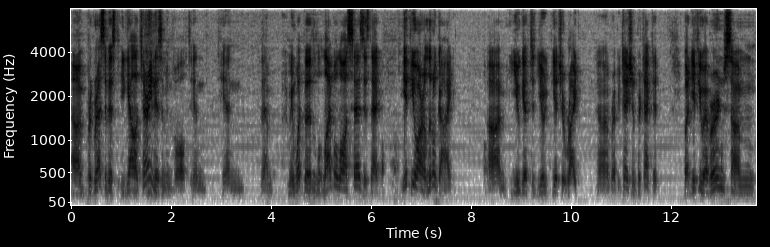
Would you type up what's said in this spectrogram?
uh, progressivist egalitarianism involved in in them. I mean, what the libel law says is that if you are a little guy, um, you get to you get your right uh, reputation protected. But if you have earned some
